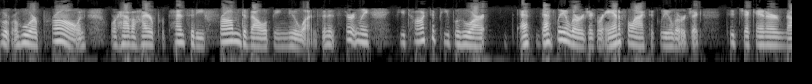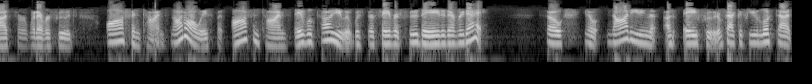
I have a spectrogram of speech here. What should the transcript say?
who are prone or have a higher propensity from developing new ones. And it's certainly if you talk to people who are deathly allergic or anaphylactically allergic to chicken or nuts or whatever foods, oftentimes, not always, but oftentimes they will tell you it was their favorite food. They ate it every day. So, you know, not eating the, a, a food. In fact, if you looked at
